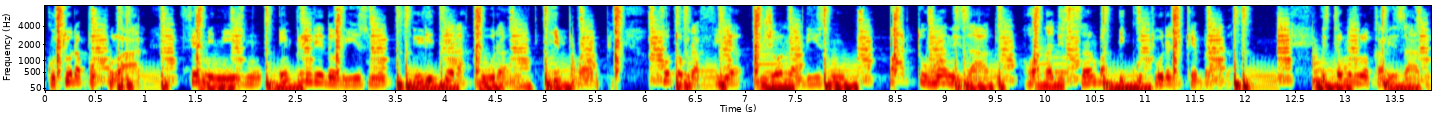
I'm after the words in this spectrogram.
cultura popular, feminismo, empreendedorismo, literatura, hip hop, fotografia, jornalismo, parto humanizado, roda de samba e cultura de quebrada. Estamos localizados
